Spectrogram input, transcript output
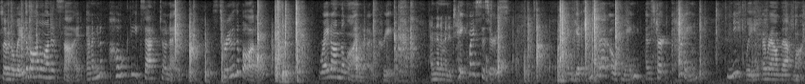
So I'm going to lay the bottle on its side and I'm going to poke the X-Acto knife through the bottle right on the line that I've created. And then I'm going to take my scissors and get into that opening and start cutting neatly around that line.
